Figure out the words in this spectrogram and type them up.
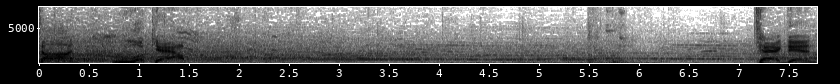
Guy's on, look out. Tagged in.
